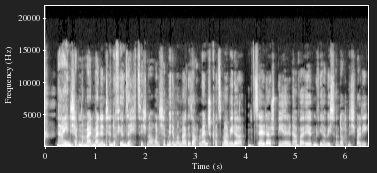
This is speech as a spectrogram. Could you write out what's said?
Nein, ich habe noch mein, mein Nintendo 64 noch und ich habe mir immer mal gesagt, Mensch, kannst du mal wieder ein Zelda spielen, aber irgendwie habe ich es dann doch nicht, weil die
